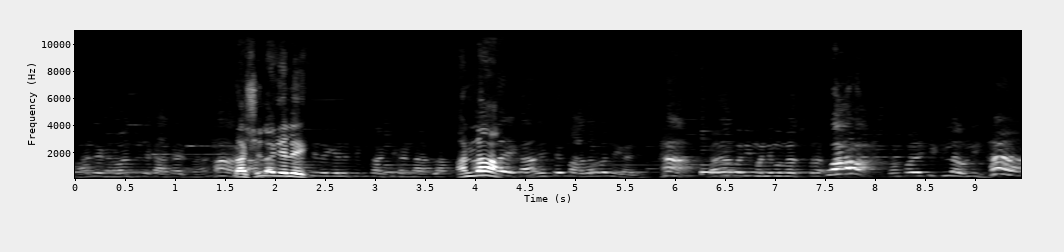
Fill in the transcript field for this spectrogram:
तुझे काका आहेत ना? हा काशीला गेले. काशीला गेले तुम्ही काशीखंड आणला. आणला. असं आहे का? आणि ते बाजारला निघाले. हा. मंगळसूत्र. वा वा. कंपनी टिकली लावली. हा.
